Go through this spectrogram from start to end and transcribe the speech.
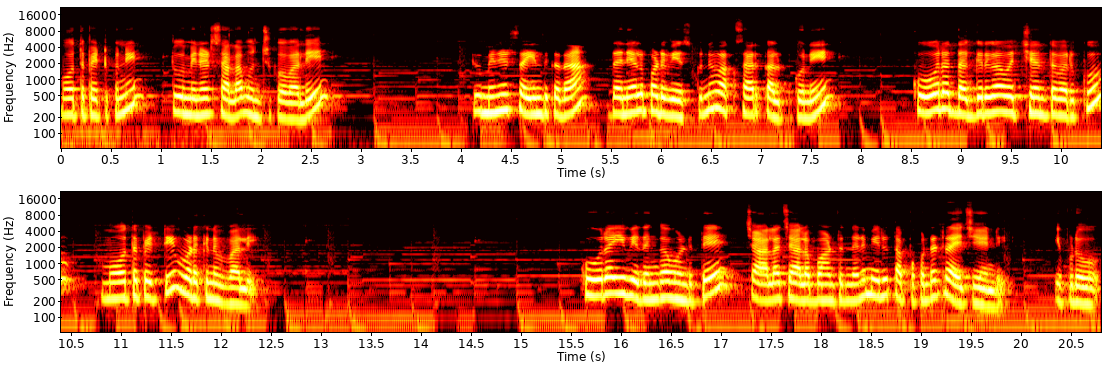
మూత పెట్టుకుని టూ మినిట్స్ అలా ఉంచుకోవాలి. టూ మినిట్స్ అయింది కదా? ధనియాల పొడి వేసుకుని ఒకసారి కలుపుకొని కూర దగ్గరగా వచ్చేంత వరకు మూత పెట్టి ఉడకనివ్వాలి. కూర ఈ విధంగా వండితే చాలా చాలా బాగుంటుందని మీరు తప్పకుండా ట్రై చేయండి. ఇప్పుడు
